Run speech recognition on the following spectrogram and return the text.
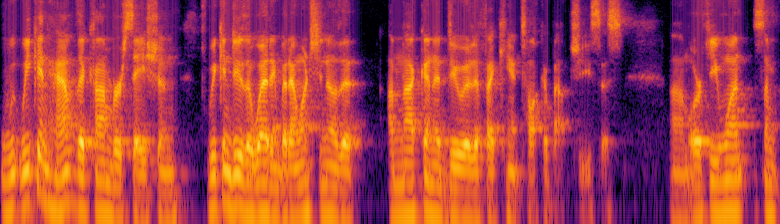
we, we can have the conversation, we can do the wedding, but I want you to know that I'm not going to do it if I can't talk about Jesus. Um, or if you want some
